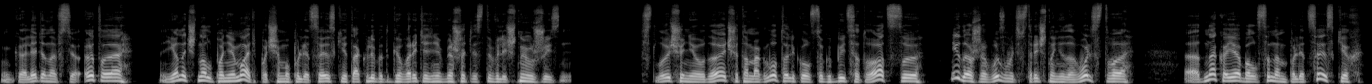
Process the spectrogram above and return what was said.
Глядя на все это, я начинал понимать, почему полицейские так любят говорить о невмешательстве в личную жизнь. В случае неудачи это могло только усугубить ситуацию и даже вызвать встречное недовольство, однако я был сыном полицейских,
